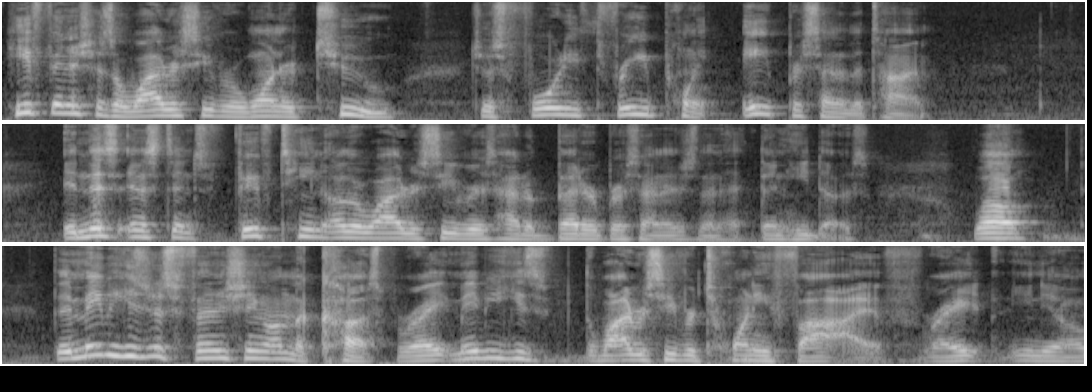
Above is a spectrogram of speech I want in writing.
He finished as a wide receiver one or two just 43.8% of the time. In this instance, 15 other wide receivers had a better percentage than than he does. Well, then maybe he's just finishing on the cusp, right? Maybe he's the wide receiver 25, right? You know,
